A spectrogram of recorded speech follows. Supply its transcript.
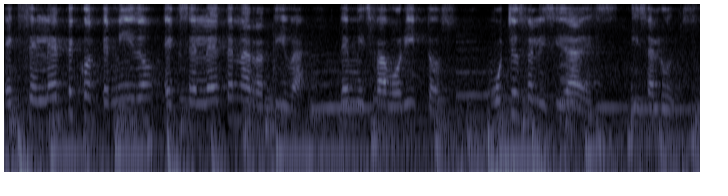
Excelente contenido, excelente narrativa, de mis favoritos. Muchas felicidades y saludos.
